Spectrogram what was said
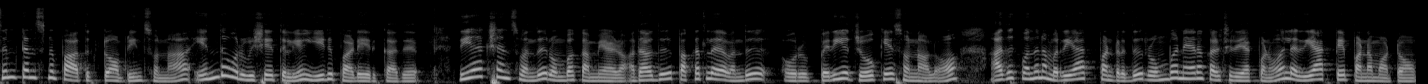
சிம்டம்ஸ்னு பார்த்துக்கிட்டோம் அப்படின்னு சொன்னால் எந்த ஒரு விஷயத்துலையும் ஈடுபாடே இருக்காது. ரியாக்ஷன்ஸ் வந்து ரொம்ப கம்மியாயிடும். அதாவது பக்கத்தில் வந்து ஒரு பெரிய ஜோக்கே சொன்னாலும் அதுக்கு வந்து நம்ம ரியாக்ட் பண்ணுறது ரொம்ப நேரம் கழித்து ரியாக்ட் பண்ணுவோம். இல்லை ரியாக்டே பண்ண மாட்டோம்.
